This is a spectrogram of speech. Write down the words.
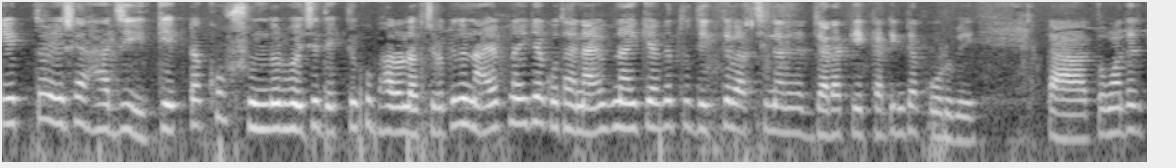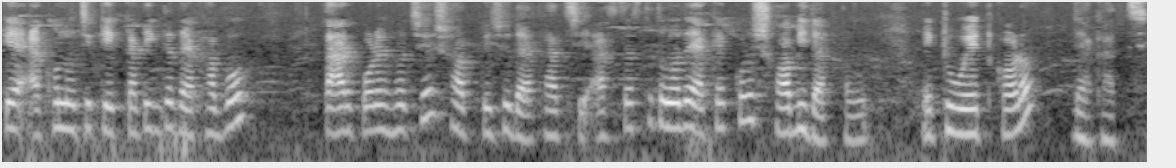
কেক তো এসে হাজির। কেকটা খুব সুন্দর হয়েছে, দেখতে খুব ভালো লাগছিল। কিন্তু নায়ক নায়িকা কোথায়? নায়ক নায়িকাকে তো দেখতে পাচ্ছি না যারা কেক কাটিংটা করবে। তা তোমাদেরকে এখন হচ্ছে কেক কাটিংটা দেখাবো। তারপরে হচ্ছে সব কিছু দেখাচ্ছি। আস্তে আস্তে তোমাদের এক এক করে সবই দেখাবো। একটু ওয়েট করো, দেখাচ্ছি।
